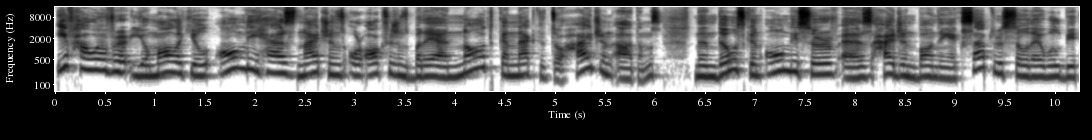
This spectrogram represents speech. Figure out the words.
If, however, your molecule only has nitrogens or oxygens but they are not connected to hydrogen atoms, then those can only serve as hydrogen bonding acceptors, so there will be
